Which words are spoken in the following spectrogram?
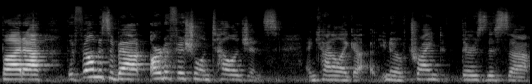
But uh, the film is about artificial intelligence and kind of like a, you know trying. To, there's this uh,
